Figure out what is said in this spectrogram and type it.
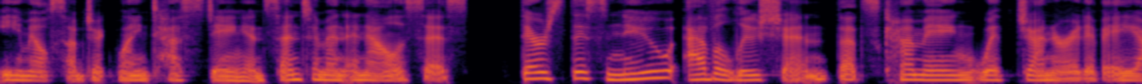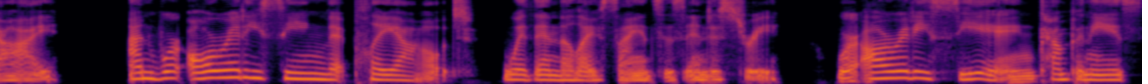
email subject line testing and sentiment analysis, there's this new evolution that's coming with generative AI. And we're already seeing that play out within the life sciences industry. We're already seeing companies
